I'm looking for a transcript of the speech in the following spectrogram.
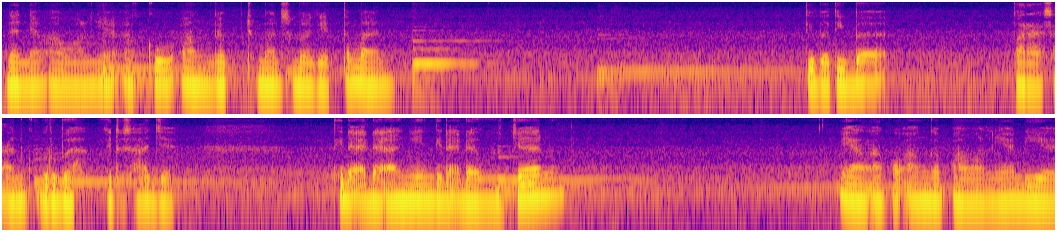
Dan yang awalnya aku anggap cuma sebagai teman. Tiba-tiba perasaanku berubah begitu saja tidak ada angin, tidak ada hujan. Yang aku anggap awalnya dia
